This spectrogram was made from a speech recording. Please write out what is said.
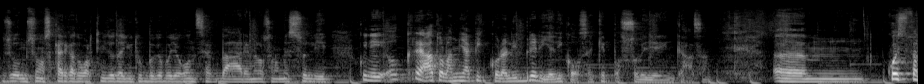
mi sono scaricato qualche video da YouTube che voglio conservare, me lo sono messo lì, quindi ho creato la mia piccola libreria di cose che posso vedere in casa. Um, questo,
